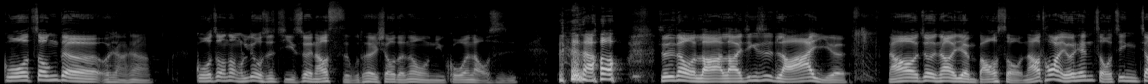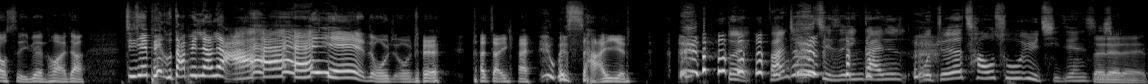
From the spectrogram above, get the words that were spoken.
国中的，我想象国中那种六十几岁然后死不退休的那种女国文老师，然后就是那种老老已经是老阿姨了，然后就你知道也很保守，然后突然有一天走进教室里面，突然这样，今天屁股大变亮亮，哎耶！我我觉得。大家应该会傻眼。对，反正就是其实应该是，我觉得超出预期这件事情。对对对，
